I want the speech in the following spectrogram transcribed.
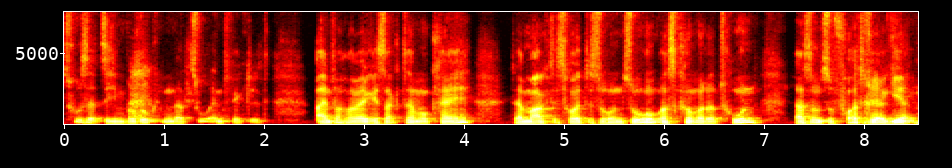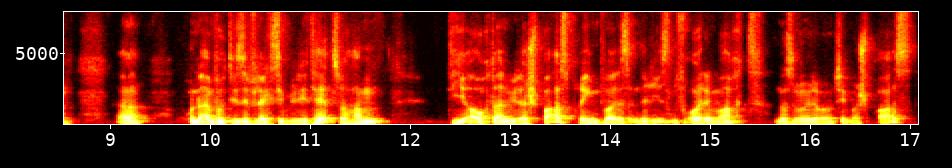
zusätzlichen Produkten dazu entwickelt? Einfach weil wir gesagt haben, okay, der Markt ist heute so und so, was können wir da tun? Lass uns sofort reagieren. Ja? Und einfach diese Flexibilität zu haben, die auch dann wieder Spaß bringt, weil es eine Riesenfreude macht, und da sind wir wieder beim Thema Spaß,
